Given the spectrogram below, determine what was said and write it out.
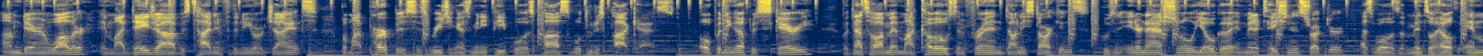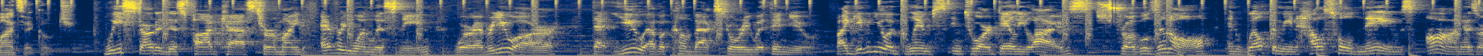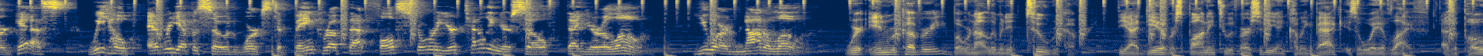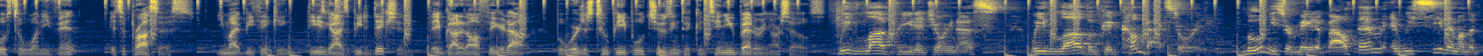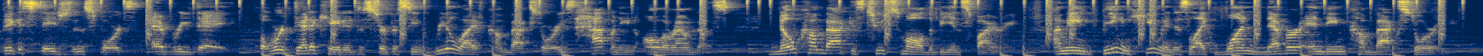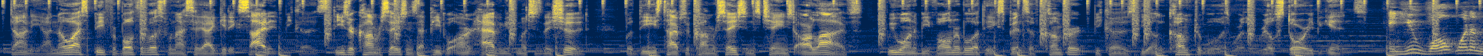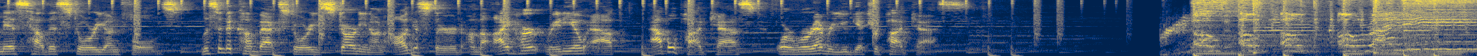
I'm Darren Waller, and my day job is tight end for the New York Giants, but my purpose is reaching as many people as possible through this podcast. Opening up is scary, but that's how I met my co host and friend, Donny Starkins, who's an international yoga and meditation instructor, as well as a mental health and mindset coach. We started this podcast to remind everyone listening, wherever you are, that you have a comeback story within you. By giving you a glimpse into our daily lives, struggles and all, and welcoming household names on as our guests, we hope every episode works to bankrupt that false story you're telling yourself that you're alone. You are not alone. We're in recovery, but we're not limited to recovery. The idea of responding to adversity and coming back is a way of life, as opposed to one event. It's a process. You might be thinking, these guys beat addiction. They've got it all figured out. But we're just two people choosing to continue bettering ourselves. We'd love for you to join us. We love a good comeback story. Movies are made about them, and we see them on the biggest stages in sports every day. But we're dedicated to surfacing real life comeback stories happening all around us. No comeback is too small to be inspiring. I mean, being human is like one never ending comeback story. Donny, I know I speak for both of us when I say I get excited because these are conversations that people aren't having as much as they should. But these types of conversations changed our lives. We want to be vulnerable at the expense of comfort because the uncomfortable is where the real story begins. And you won't want to miss how this story unfolds. Listen to Comeback Stories starting on August 3rd on the iHeartRadio app, Apple Podcasts, or wherever you get your podcasts. Oh, oh, oh, O'Reilly!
